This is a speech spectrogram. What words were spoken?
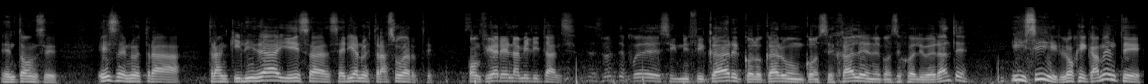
Entonces, esa es nuestra tranquilidad y esa sería nuestra suerte, confiar en la militancia. ¿Esa suerte puede significar colocar un concejal en el Consejo Deliberante? Y sí, lógicamente,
